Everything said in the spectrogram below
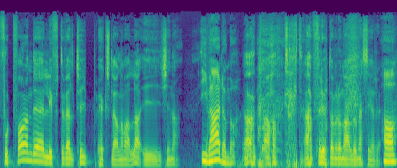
fortfarande lyfter väl typ högst lön av alla i Kina i världen då. Ja, ja exakt. Ja, förutom Ronaldo och Messi kanske. Ja,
